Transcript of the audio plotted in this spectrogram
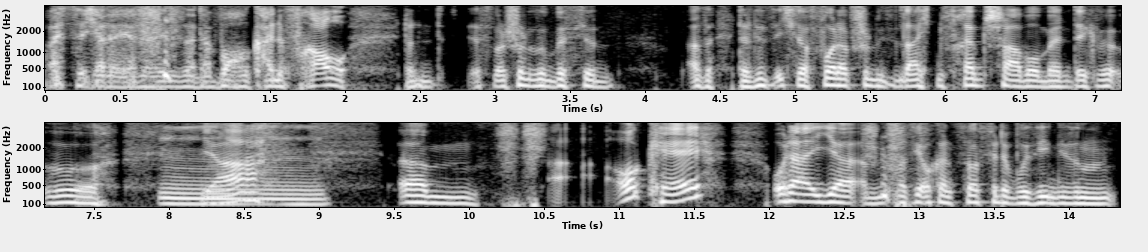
weißt du, ich hatte ja seit einer Woche keine Frau. Dann ist man schon so ein bisschen, also da sitze ich davor und habe schon diesen leichten Fremdscham-Moment, denke mir, oh, mm. ja, ähm, okay. Oder hier, ähm, was ich auch ganz toll finde, wo sie in diesem,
